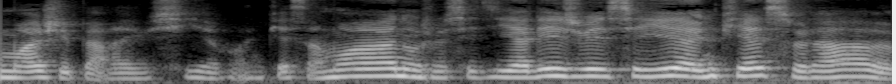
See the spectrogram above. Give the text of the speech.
moi, j'ai pas réussi à avoir une pièce à moi, donc je me suis dit allez, je vais essayer à une pièce là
